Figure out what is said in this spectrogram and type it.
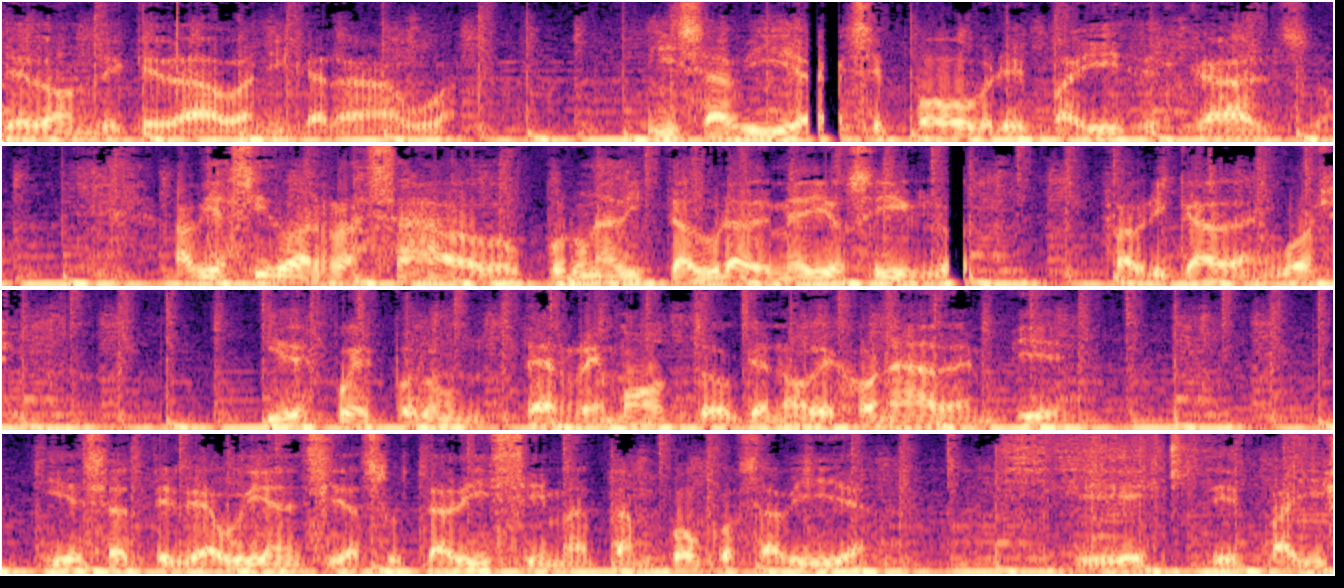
de dónde quedaba Nicaragua, ni sabía ese pobre país descalzo había sido arrasado por una dictadura de medio siglo, fabricada en Washington, y después por un terremoto que no dejó nada en pie. Y esa teleaudiencia asustadísima tampoco sabía que este país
